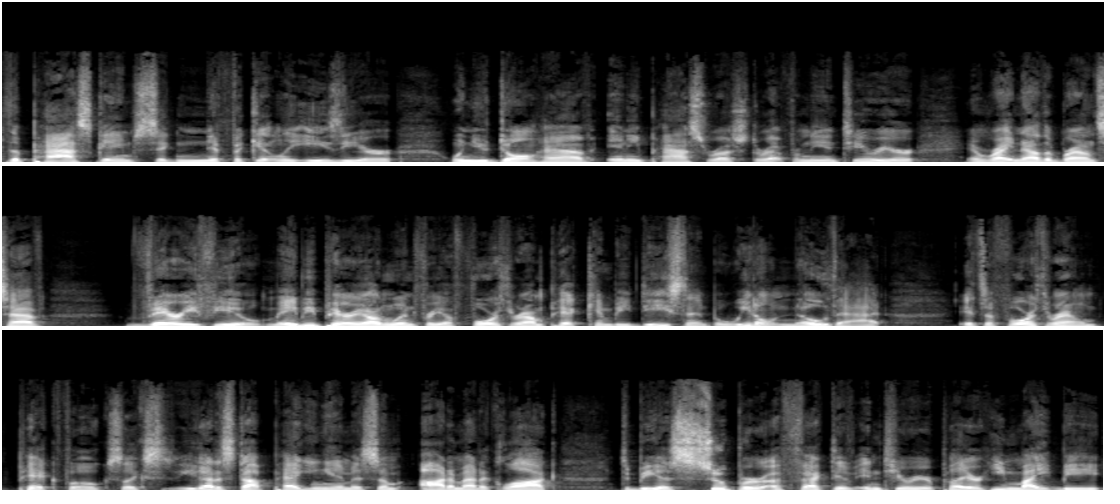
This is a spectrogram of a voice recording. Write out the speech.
the pass game significantly easier when you don't have any pass rush threat from the interior. And right now the browns have very few. Maybe Perrion Winfrey a fourth round pick can be decent but we don't know that. It's a fourth round pick folks. Like you got to stop pegging him as some automatic lock to be a super effective interior player. He might be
